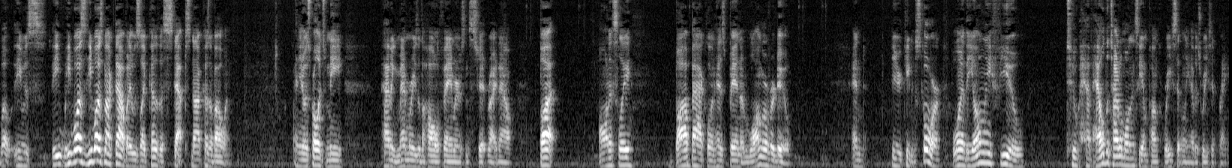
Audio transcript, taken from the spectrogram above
well, he was he he was he was knocked out, but it was like because of the steps, not because of Owen. And you know, it's probably just me having memories of the Hall of Famers and shit right now. But honestly, Bob Backlund has been a long overdue. And here you're keeping score, one of the only few to have held the title more than CM Punk recently of his recent reign.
